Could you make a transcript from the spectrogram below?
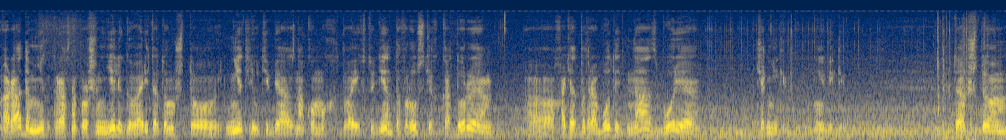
Рада мне как раз на прошлой неделе говорит о том, что нет ли у тебя знакомых твоих студентов русских, которые э, хотят подработать на сборе черники, голубики. Так что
